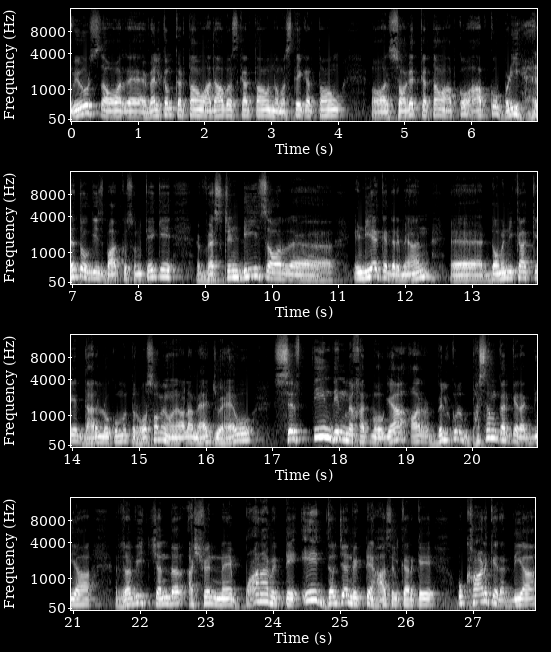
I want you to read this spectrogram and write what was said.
व्यूअर्स और वेलकम करता हूँ आदाबस करता हूँ, नमस्ते करता हूँ, और स्वागत करता हूँ आपको। आपको बड़ी हैरत होगी इस बात को सुन के कि वेस्ट इंडीज़ और इंडिया के दरमियान डोमिनिका के दारकूमत रोसो में होने वाला मैच जो है वो सिर्फ़ तीन दिन में ख़त्म हो गया और बिल्कुल भस्म करके रख दिया। रवि रविचंद्र अश्विन ने 12 विकटें, एक दर्जन विकटें हासिल करके उखाड़ के रख दिया।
